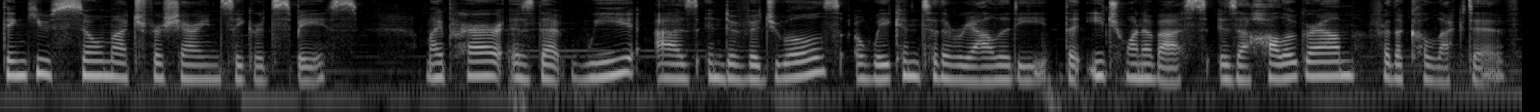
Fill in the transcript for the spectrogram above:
Thank you so much for sharing sacred space. My prayer is that we as individuals awaken to the reality that each one of us is a hologram for the collective.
